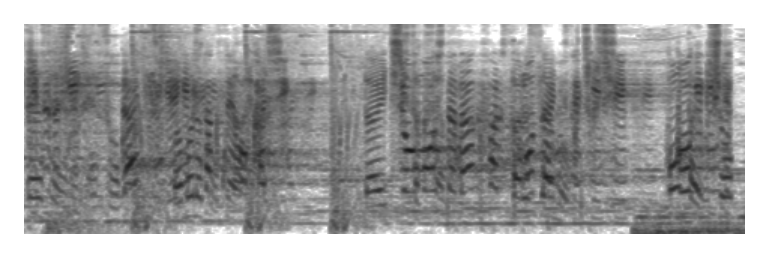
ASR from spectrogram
前線の転送が第一次迎撃作戦を開始。消作戦耗したダークファルス本体に接近し攻撃し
